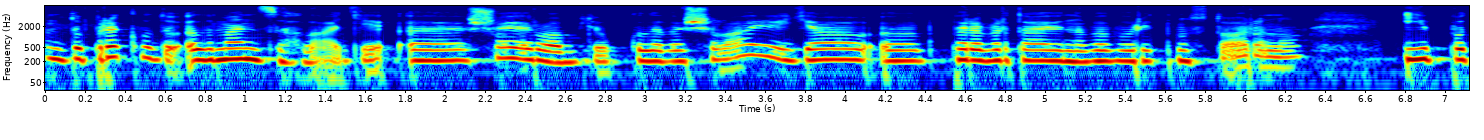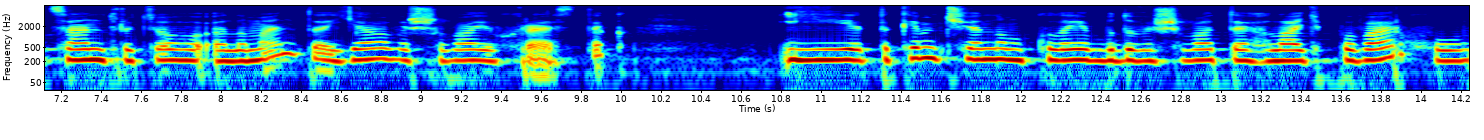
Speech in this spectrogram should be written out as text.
До прикладу, елемент з гладі. Е, Що я роблю, коли вишиваю? Я е, перевертаю на виворітну сторону, і по центру цього елемента я вишиваю хрестик. І таким чином, коли я буду вишивати гладь поверху,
